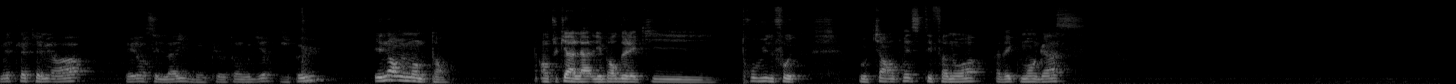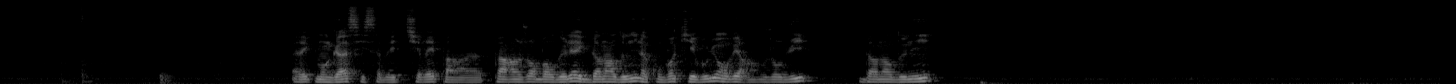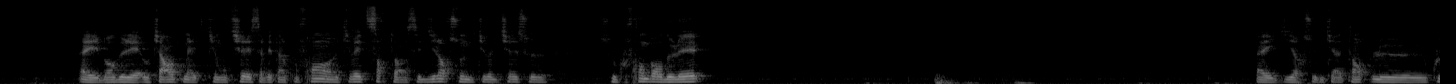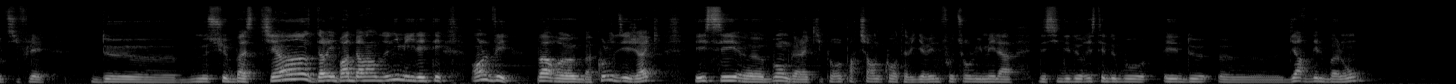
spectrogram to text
mettre la caméra et lancer le live, donc autant vous dire, j'ai pas eu énormément de temps. En tout cas, là, les Bordelais qui trouvent une faute au 40 mètres stéphanois avec Mangas. Avec Mangas et ça va être tiré par, par un joueur bordelais avec Bernardoni là qu'on voit qui évolue en vert hein. aujourd'hui. Bernardoni. Allez, Bordelais au 40 mètres qui vont tirer, ça va être un coup franc euh, qui va être sortant. C'est Dilorson qui va le tirer ce, coup franc bordelais. Avec Dilorson qui attend le coup de sifflet de euh, Monsieur Bastien dans les bras de Bernard Denis, mais il a été enlevé par euh, bah, Jacques. Et c'est euh, Bong qui peut repartir en compte. Il y avait une faute sur lui, mais il a décidé de rester debout et de euh, garder le ballon.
